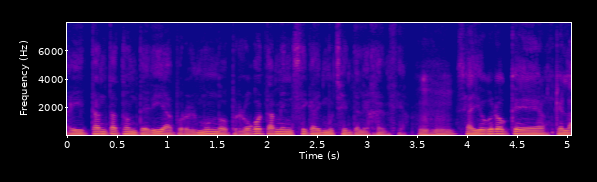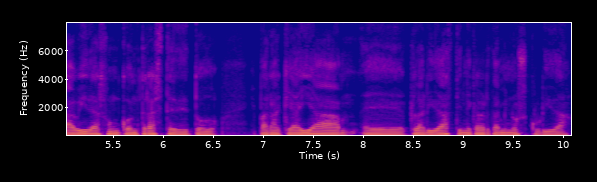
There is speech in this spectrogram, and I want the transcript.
hay tanta tontería por el mundo, pero luego también sí que hay mucha inteligencia. Ujú. O sea, yo creo que, que la vida es un contraste de todo. Y para que haya eh, claridad tiene que haber también oscuridad.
